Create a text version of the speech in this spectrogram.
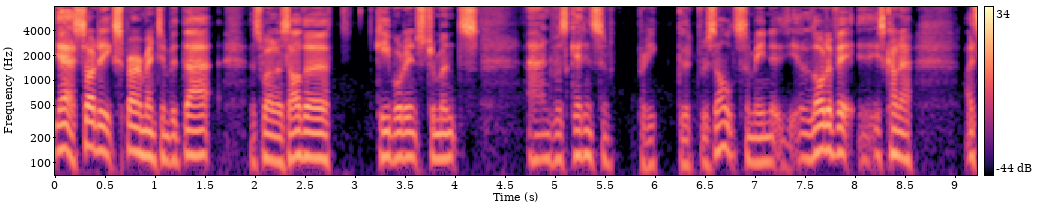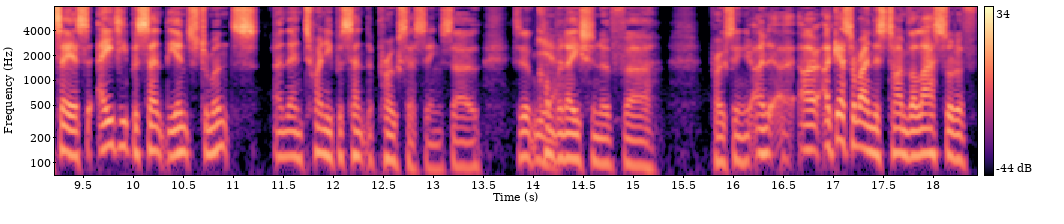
yeah I started experimenting with that as well as other keyboard instruments and was getting some good results. I mean, a lot of it is kind of, I'd say it's 80% the instruments and then 20% the processing. So it's a combination yeah. of uh, processing. And uh, I guess around this time, the last sort of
